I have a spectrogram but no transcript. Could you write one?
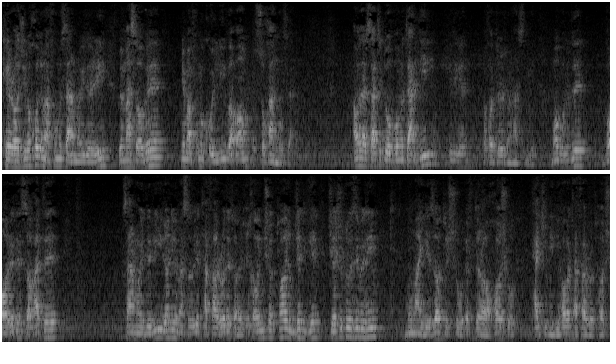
که راجع به خود مفهوم سرمایه داری به مسابه یه مفهوم کلی و عام سخن گفتن. اما در سطح دوم تحلیل دیگه به خاطرتون هست دیگه. ما ورود وارد ساحت سرمایه‌داری ایرانی به مسابقه تفرد تاریخی خواهیم شد. تا اینجا دیگه چیاشو توضیح بدیم؟ ممیزاتش و افتراقهاش و تکینگی ها و تفردهاش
